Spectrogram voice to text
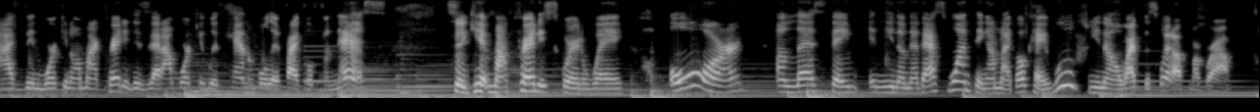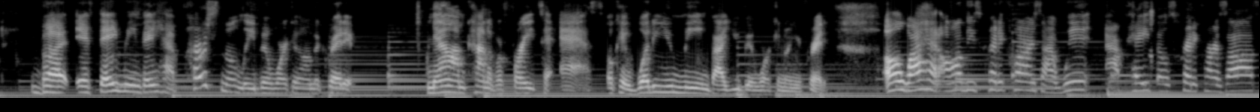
i've been working on my credit is that i'm working with hannibal at fico finesse to get my credit squared away or unless they and you know now that's one thing i'm like okay woof you know wipe the sweat off my brow but if they mean they have personally been working on the credit now i'm kind of afraid to ask okay what do you mean by you've been working on your credit oh, I had all these credit cards. I went, I paid those credit cards off,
